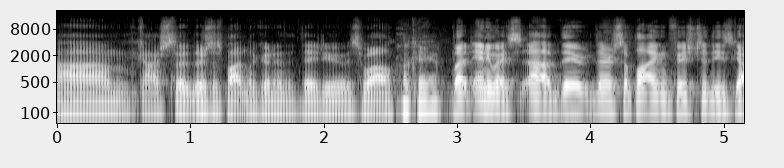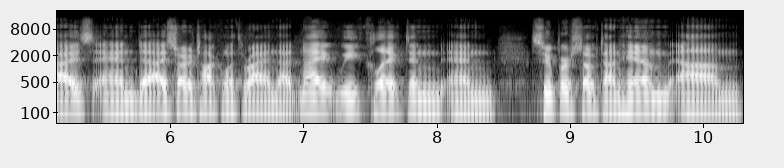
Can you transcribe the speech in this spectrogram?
um, gosh, there's a spot in Laguna that they do as well. Okay. But anyways, uh, they're they're supplying fish to these guys, and uh, I started talking with Ryan that night. We clicked, and and super stoked on him. Um,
